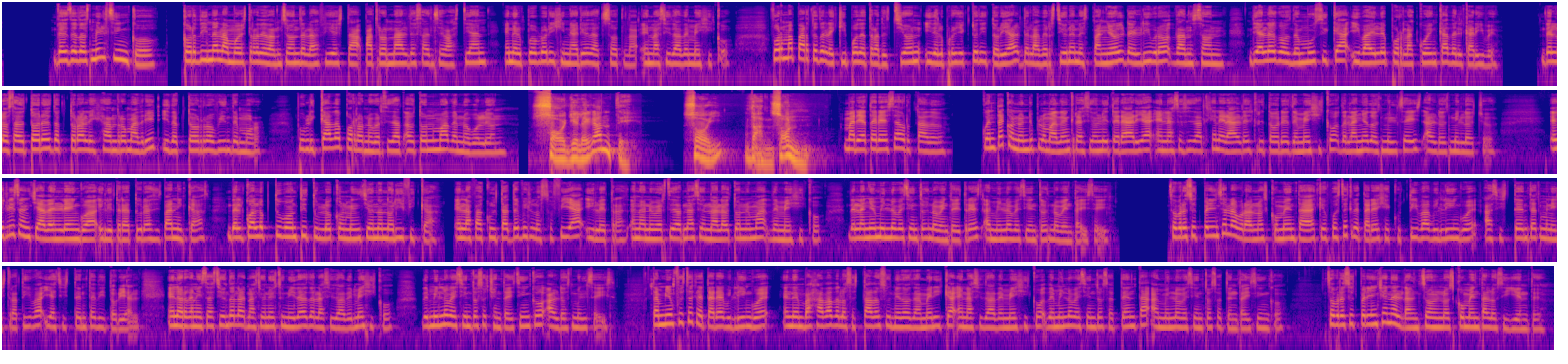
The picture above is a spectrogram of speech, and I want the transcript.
Desde 2005, coordina la muestra de danzón de la fiesta patronal de San Sebastián en el pueblo originario de Atzotla, en la Ciudad de México. Forma parte del equipo de traducción y del proyecto editorial de la versión en español del libro Danzón, Diálogos de Música y Baile por la Cuenca del Caribe de los autores Dr. Alejandro Madrid y Dr. Robin de Moore, publicado por la Universidad Autónoma de Nuevo León. Soy elegante. Soy danzón. María Teresa Hurtado. Cuenta con un diplomado en creación literaria en la Sociedad General de Escritores de México del año 2006 al 2008 es licenciada en Lengua y Literaturas Hispánicas, del cual obtuvo un título con mención honorífica en la Facultad de Filosofía y Letras en la Universidad Nacional Autónoma de México, del año 1993 a 1996. Sobre su experiencia laboral nos comenta que fue secretaria ejecutiva bilingüe, asistente administrativa y asistente editorial en la Organización de las Naciones Unidas de la Ciudad de México, de 1985 al 2006. También fue secretaria bilingüe en la Embajada de los Estados Unidos de América en la Ciudad de México de 1970 a 1975. Sobre su experiencia en el danzón nos comenta lo siguiente.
